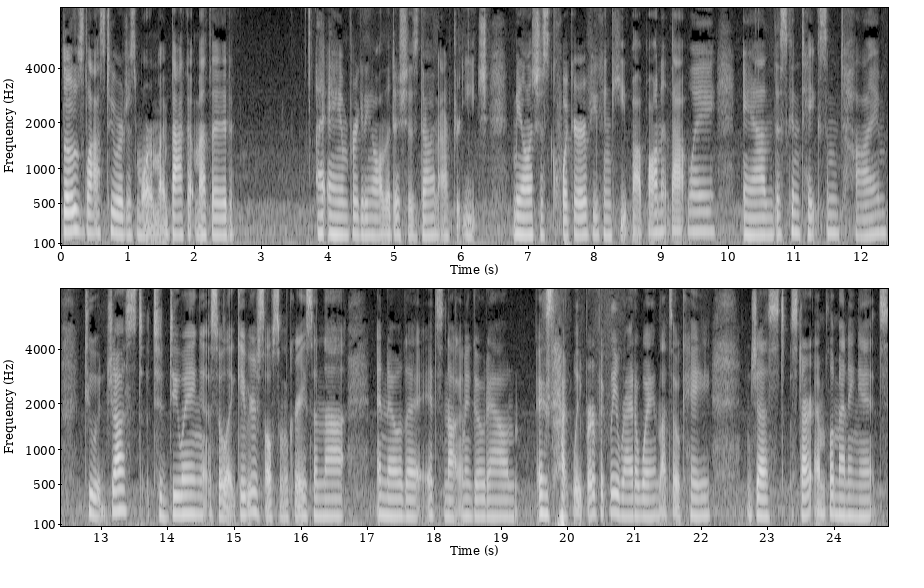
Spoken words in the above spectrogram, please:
those last two are just more my backup method I aim for getting all the dishes done after each meal. It's just quicker if you can keep up on it that way. And this can take some time to adjust to doing. So, like, give yourself some grace in that and know that it's not going to go down exactly perfectly right away, and that's okay. Just start implementing it,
